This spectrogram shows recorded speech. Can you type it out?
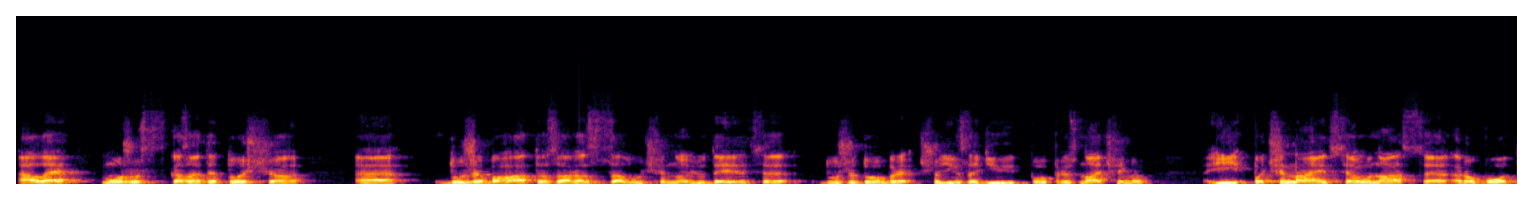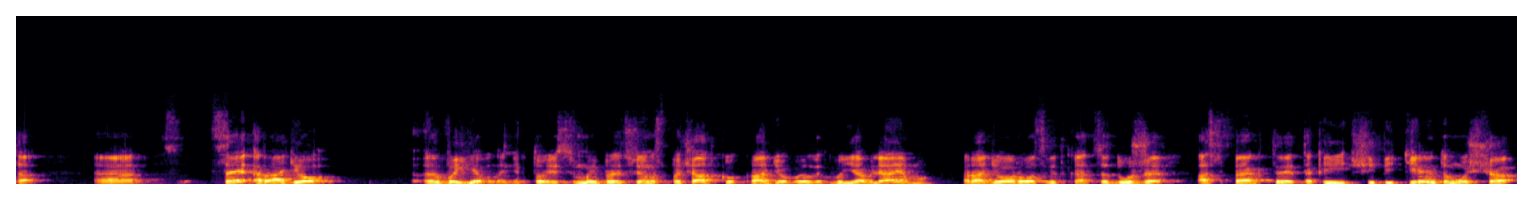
але можу сказати то, що дуже багато зараз залучено людей. Це дуже добре, що їх задіють по призначенню. І починається у нас робота. Це радіо виявлення. Тобто ми працюємо спочатку, радіо ви- виявляємо, радіорозвідка. Це дуже аспект е, такий щепетільний, тому що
